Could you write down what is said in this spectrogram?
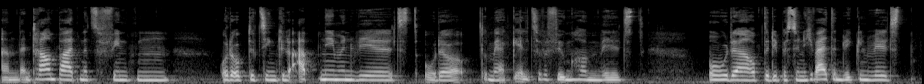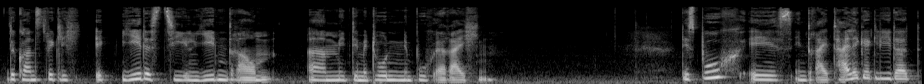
ähm, deinen Traumpartner zu finden oder ob du 10 Kilo abnehmen willst oder ob du mehr Geld zur Verfügung haben willst oder ob du dich persönlich weiterentwickeln willst, du kannst wirklich jedes Ziel, jeden Traum mit den Methoden in dem Buch erreichen. Das Buch ist in drei Teile gegliedert.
